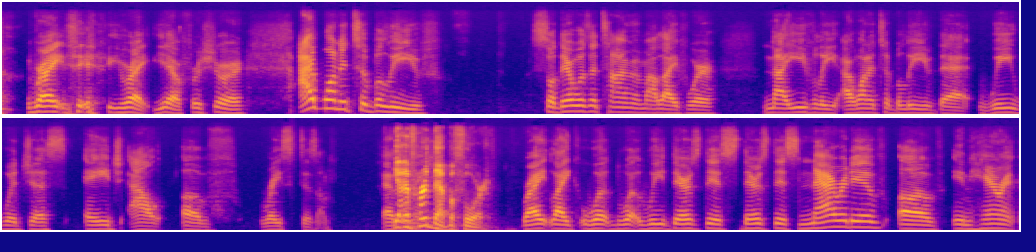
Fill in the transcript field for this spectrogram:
right right yeah for sure i wanted to believe so there was a time in my life where naively i wanted to believe that we would just age out of racism yeah i've heard that before. right? Like what what we there's this there's this narrative of inherent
